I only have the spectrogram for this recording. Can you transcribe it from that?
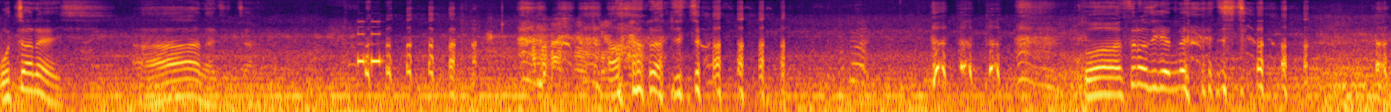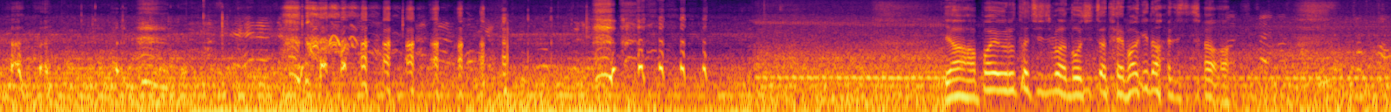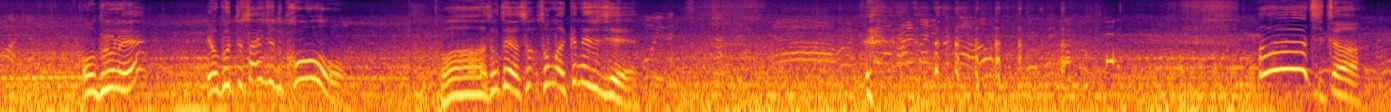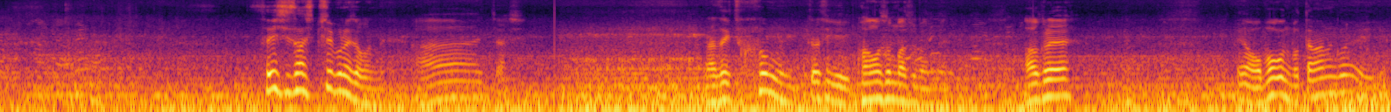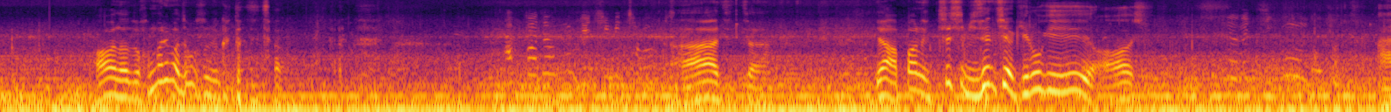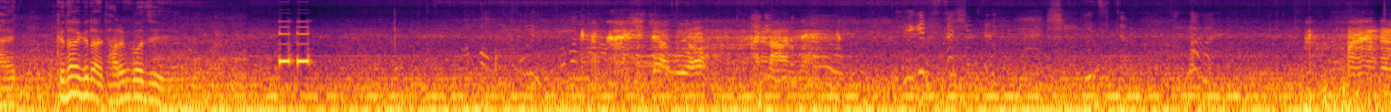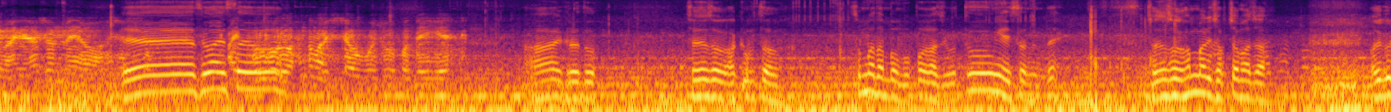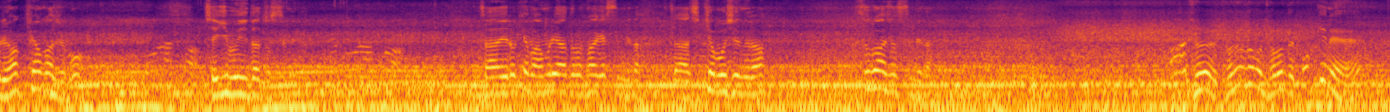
못 자네 아 나 진짜. 한번 다시 해볼게요. 아나 진짜 와 쓰러지겠네 진짜. 야 아빠가 그렇다 치지만 너 진짜 대박이다 진짜. 아, 진짜 이거 엄청 광어 아니야? 어 그러네? 야 그것도 사이즈도 커와 성태야 손- 손만 끝내주지? 오, 이거 진짜 커. 아 진짜 3시 47분에 적었네. 아 자식. 나중에 처음 자식이 광어 손맛을 봤네. 아 그래? 그냥 어복은 못 당하는 거야 이게? 아 나도 한 마리만 잡았으면 좋겠다 진짜. 아빠도 열심히 잡아보자. 아 진짜. 야 아빠는 72cm야 기록이. 아씨. 근데 왜 지금은 못 봤어? 아 그날 그날 다른 거지? 진짜고요. 안 나왔네. 되게 진짜 힘들. 힘이 진짜. 고생들 많이 하셨네요. 예 수고하셨어요 한두 마리씩 잡으면 좋을 건데, 이게. 아 그래도 저 녀석 아까부터 손맛 한번 못 봐가지고 뚱에 있었는데 저 녀석 한 마리 잡자마자 얼굴이 확 피어가지고 제 기분이 다 좋습니다. 자 이렇게 마무리하도록 하겠습니다. 자 지켜보시느라 수고하셨습니다. 아저 저 녀석은 저런데 꺾이네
